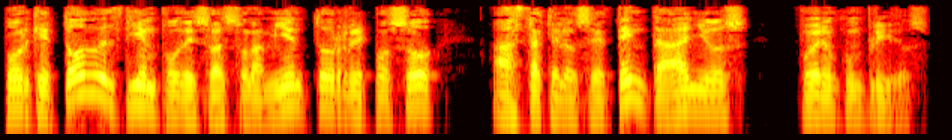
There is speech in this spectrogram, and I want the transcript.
porque todo el tiempo de su asolamiento reposó hasta que los setenta años fueron cumplidos.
